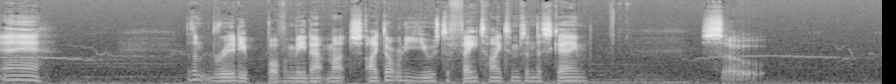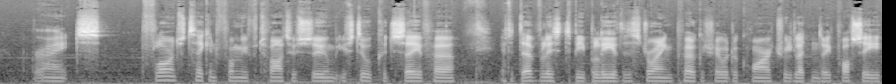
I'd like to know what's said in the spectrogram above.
Eh. Doesn't really bother me that much. I don't really use the fate items in this game. So... Right. Florence was taken from you far too soon, but you still could save her. If the devil is to be believed, the destroying Purgatory would require a truly legendary posse,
